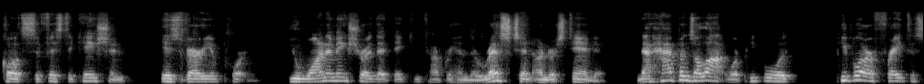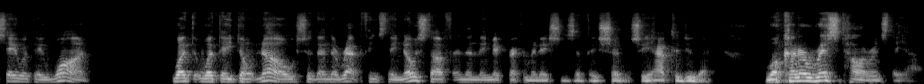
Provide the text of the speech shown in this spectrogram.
called sophistication, is very important you want to make sure that they can comprehend the risks and understand it. That happens a lot where people would people are afraid to say what they want, what what they don't know. So then the rep thinks they know stuff, and then they make recommendations that they shouldn't. So you have to do that. What kind of risk tolerance they have?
